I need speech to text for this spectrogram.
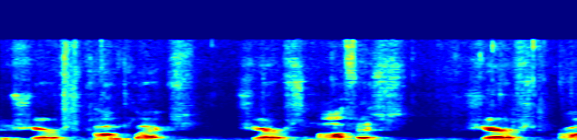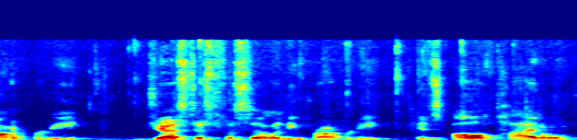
to sheriff's complex, sheriff's office, sheriff's property, justice facility property. It's all titled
